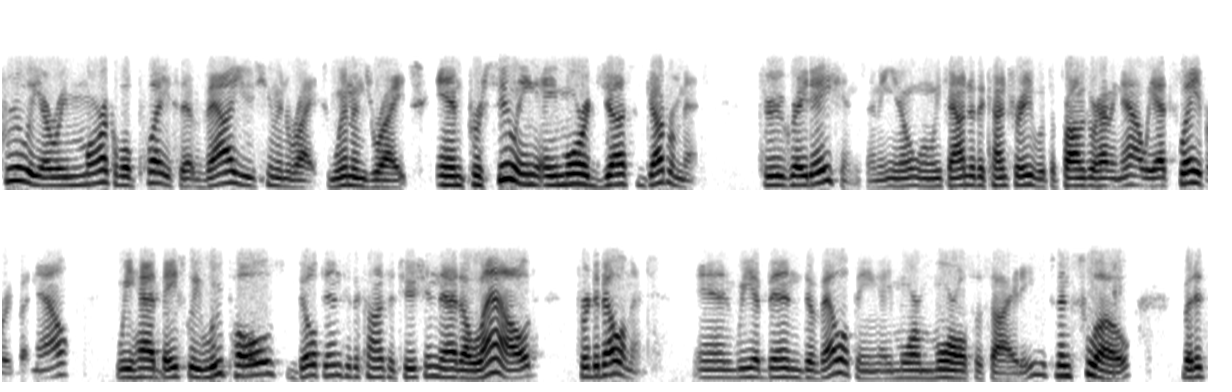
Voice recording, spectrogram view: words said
truly a remarkable place that values human rights, women's rights, and pursuing a more just government through gradations. I mean, you know, when we founded the country with the problems we're having now, we had slavery, but now we had basically loopholes built into the Constitution that allowed for development. And we have been developing a more moral society. It's been slow, but it's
